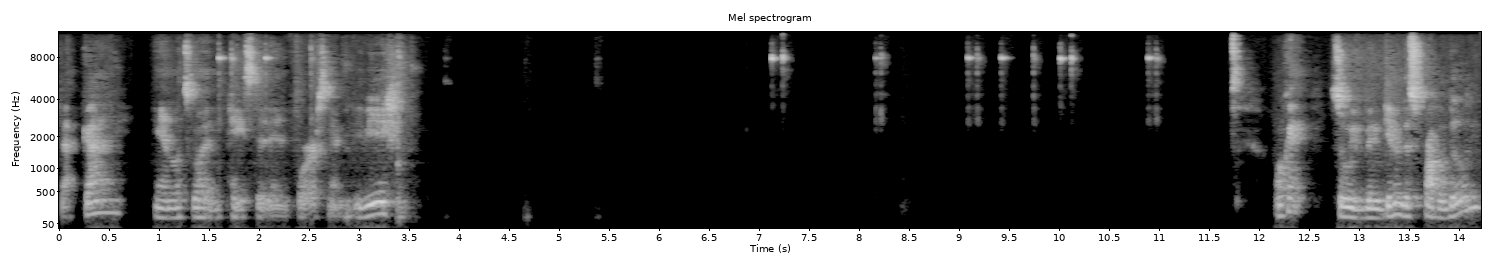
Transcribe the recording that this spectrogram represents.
that guy, and let's go ahead and paste it in for our standard deviation. Okay, so we've been given this probability,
